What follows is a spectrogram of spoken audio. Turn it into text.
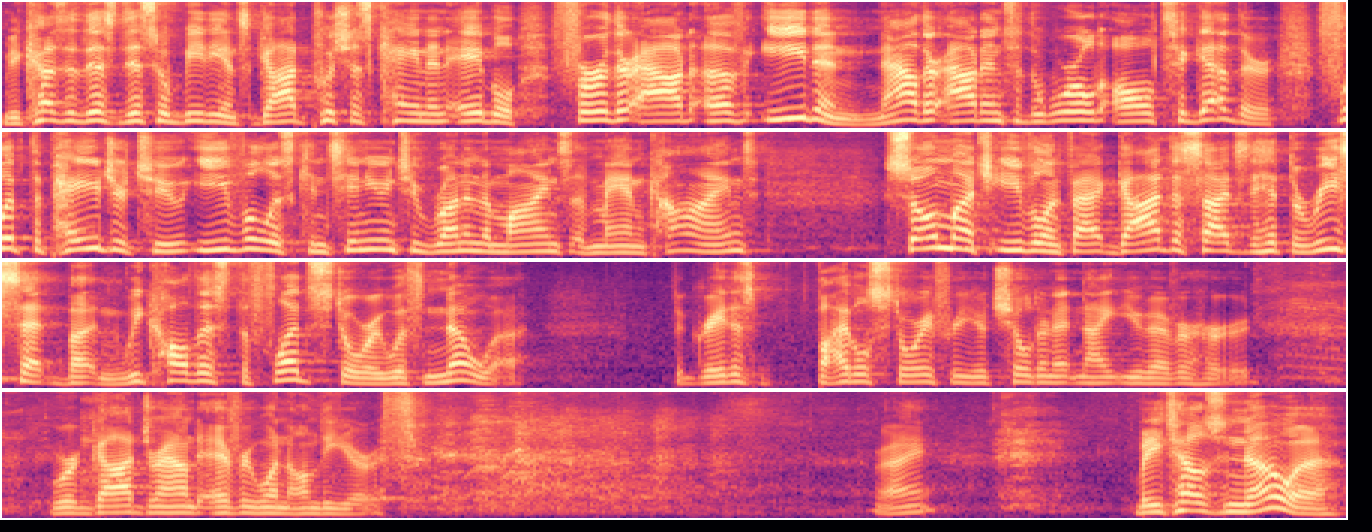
Because of this disobedience, God pushes Cain and Abel further out of Eden. Now they're out into the world altogether. Flip the page or two, evil is continuing to run in the minds of mankind. So much evil, in fact, God decides to hit the reset button. We call this the flood story with Noah, the greatest Bible story for your children at night you've ever heard, where God drowned everyone on the earth. right? But he tells Noah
